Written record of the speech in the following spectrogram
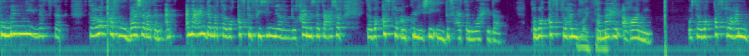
تمني نفسك. توقف مباشرة. أنا عندما توقفت في سن الخامسة عشر توقفت عن كل شيء دفعة واحدة. توقفت عن سماع الأغاني. وتوقفت عن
